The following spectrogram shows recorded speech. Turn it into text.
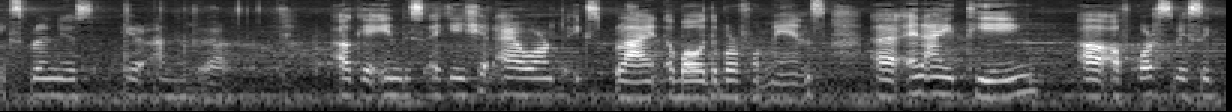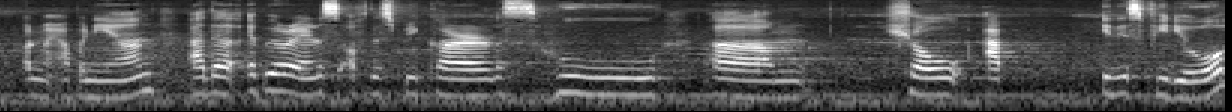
Explain your answer. Okay, in this occasion, I want to explain about the performance, uh, and I think, uh, of course, basic on my opinion, uh, the appearance of the speakers who um, show up in this video.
